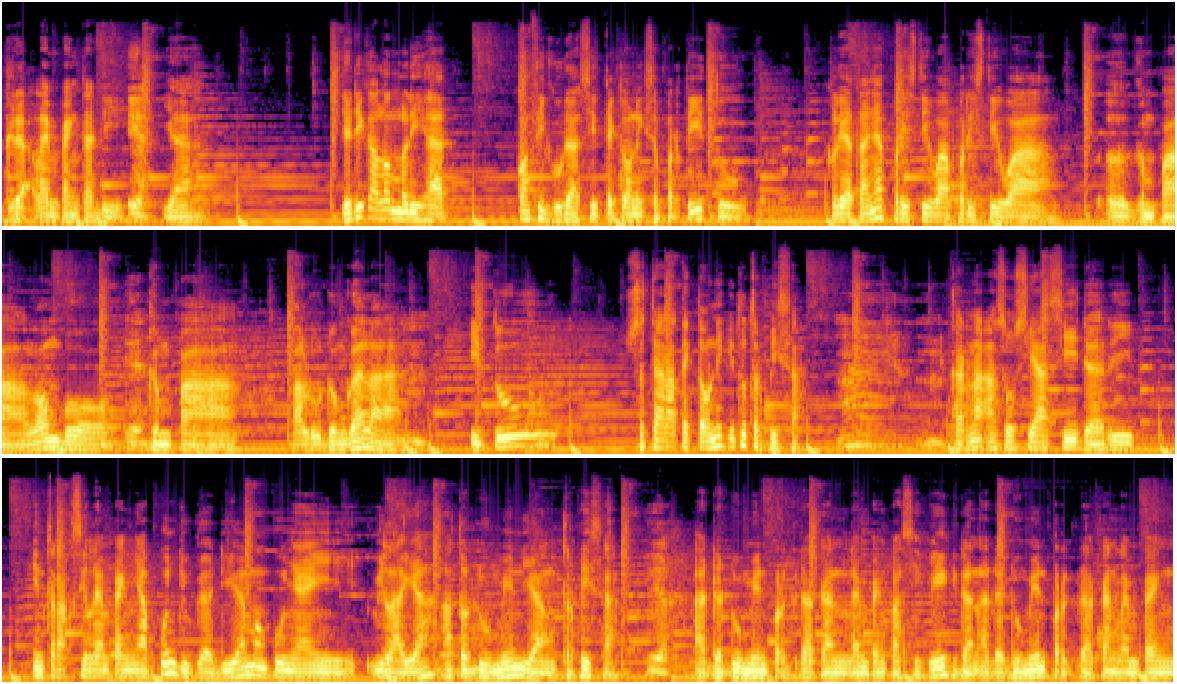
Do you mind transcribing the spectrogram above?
gerak lempeng tadi. Iya. Ya. Jadi kalau melihat konfigurasi tektonik seperti itu, kelihatannya peristiwa-peristiwa eh, gempa Lombok, Iya. gempa Palu Donggala Hmm. itu secara tektonik itu terpisah Hmm. Karena asosiasi dari interaksi lempengnya pun juga dia mempunyai wilayah atau domain yang terpisah. Iya. Ada domain pergerakan lempeng Pasifik dan ada domain pergerakan lempeng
